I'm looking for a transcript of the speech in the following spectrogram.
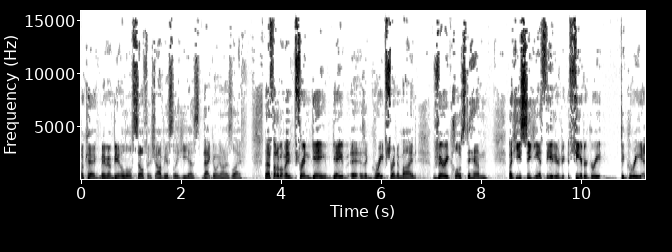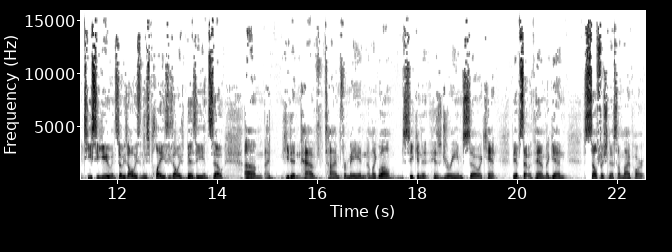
okay, maybe I'm being a little selfish. Obviously, he has that going on in his life. Then I thought about my friend Gabe. Gabe is a great friend of mine, very close to him, but he's seeking a theater theater degree, degree at TCU, and so he's always in these plays. He's always busy, and so um, I, he didn't have time for me. And I'm like, well, seeking his dreams, so I can't be upset with him. Again, selfishness on my part.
